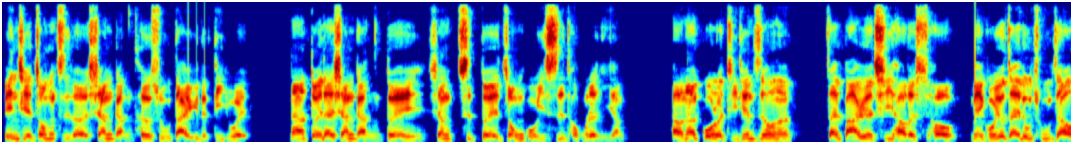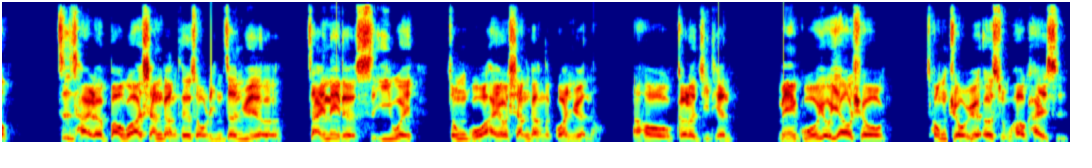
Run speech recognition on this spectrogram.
并且终止了香港特殊待遇的地位。那对待香港，对像是对中国一视同仁一样。好，那过了几天之后呢，在八月七号的时候，美国又再度出招。制裁了包括香港特首林郑月娥在内的十一位中国还有香港的官员哦，然后隔了几天，美国又要求从九月二十五号开始，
